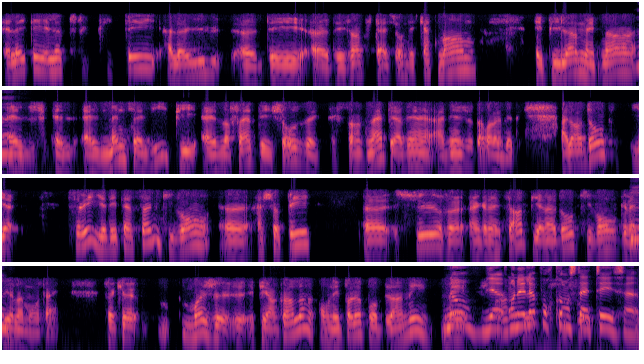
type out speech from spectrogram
elle, a été électrocutée, elle a eu des, des amputations des quatre membres, et puis là, maintenant, elle, elle, mène sa vie, puis elle va faire des choses extraordinaires, puis elle vient, elle vient juste d'avoir un bébé. Alors donc, il y a, vous savez, il y a des personnes qui vont euh, achoper euh, sur un grain de sable, puis il y en a d'autres qui vont gravir mm. la montagne. Fait que moi, je et puis encore là, on n'est pas là pour blâmer. Non, bien, on est là pour constater ça.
